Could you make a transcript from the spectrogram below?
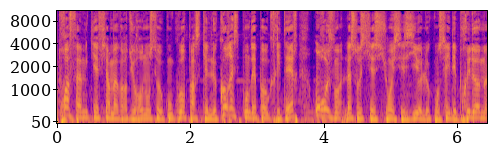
Trois femmes qui affirment avoir dû renoncer au concours parce qu'elles ne correspondaient pas aux critères on rejoint l'association et saisit le conseil des prud'hommes.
